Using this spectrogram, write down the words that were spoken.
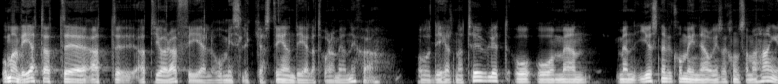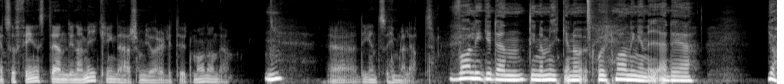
Och man vet att, eh, att, eh, att göra fel och misslyckas, det är en del att vara människa. Och det är helt naturligt. Och, och, men, men just när vi kommer in i organisationssammanhanget så finns det en dynamik kring det här som gör det lite utmanande. Eh, Det är inte så himla lätt. Vad ligger den dynamiken och, utmaningen i? Är det... Ja.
